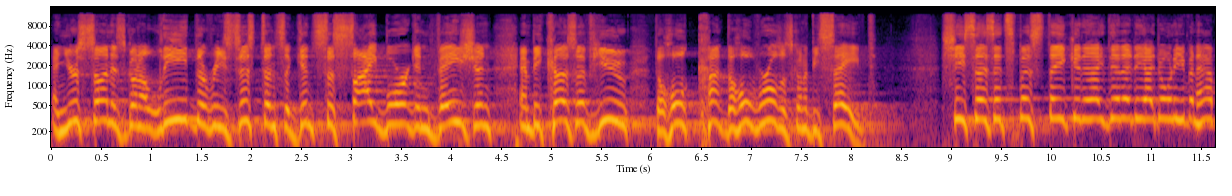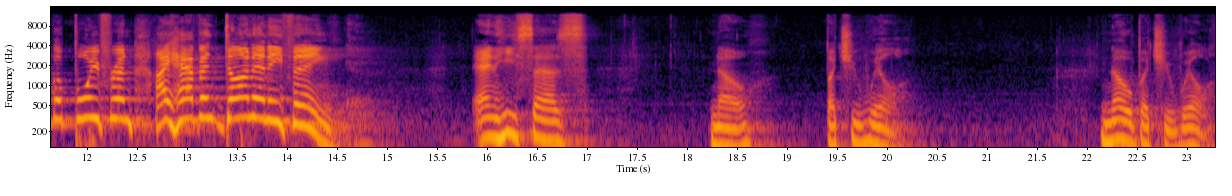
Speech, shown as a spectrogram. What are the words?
And your son is going to lead the resistance against the cyborg invasion. And because of you, the whole, the whole world is going to be saved. She says, It's mistaken identity. I don't even have a boyfriend. I haven't done anything. And he says, No, but you will. No, but you will.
